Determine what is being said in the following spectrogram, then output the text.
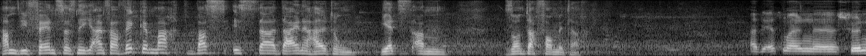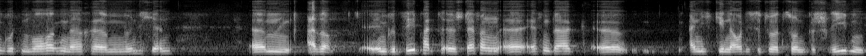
haben die Fans das nicht einfach weggemacht? Was ist da deine Haltung jetzt am Sonntagvormittag? Also erstmal einen äh, schönen guten Morgen nach äh, München. Ähm, also im Prinzip hat äh, Stefan Effenberg eigentlich genau die Situation beschrieben.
